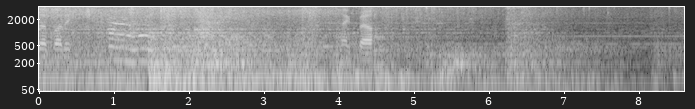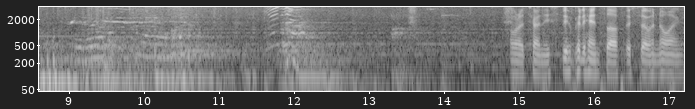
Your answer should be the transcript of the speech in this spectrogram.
Stuff, buddy. Thanks, pal. I want to turn these stupid ants off. They're so annoying.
